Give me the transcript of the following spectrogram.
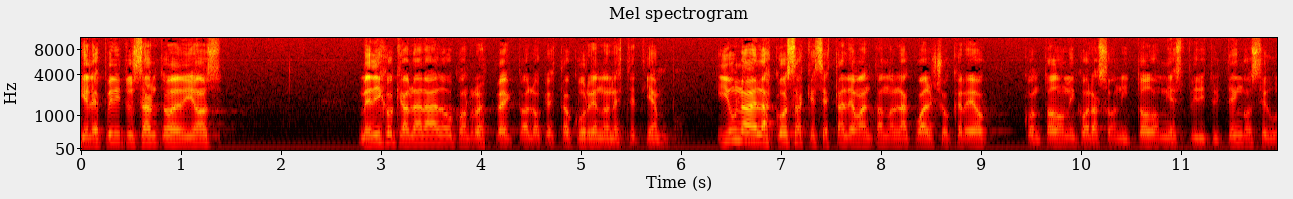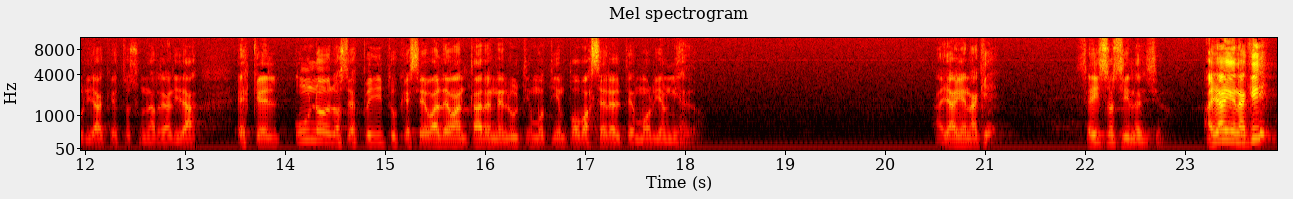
y el Espíritu Santo de Dios me dijo que hablara algo con respecto a lo que está ocurriendo en este tiempo. Y una de las cosas que se está levantando en la cual yo creo con todo mi corazón y todo mi espíritu, y tengo seguridad que esto es una realidad, es que uno de los espíritus que se va a levantar en el último tiempo va a ser el temor y el miedo. ¿Hay alguien aquí? Se hizo silencio. ¿Hay alguien aquí?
